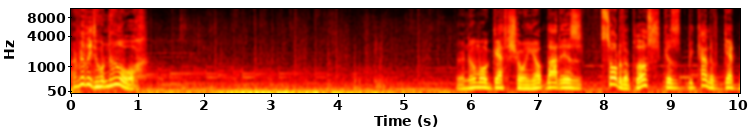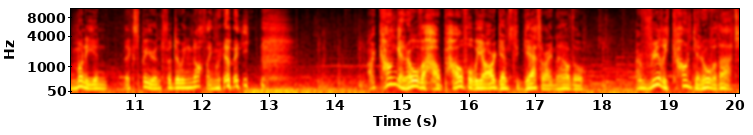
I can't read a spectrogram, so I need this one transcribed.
I really don't know. There are no more Geth showing up. That is sort of a plus, because we kind of get money and experience for doing nothing, really. I can't get over how powerful we are against the Geth right now, though. I really can't get over that.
